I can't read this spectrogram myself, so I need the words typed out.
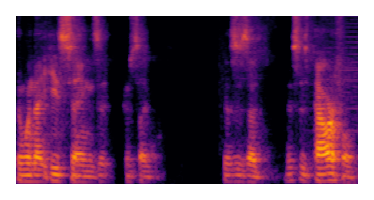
the one that he sings, it was like, this is a, this is powerful.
